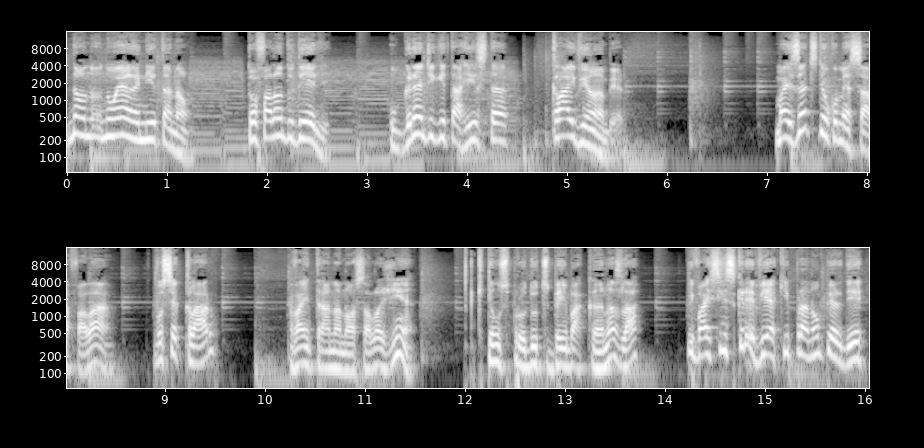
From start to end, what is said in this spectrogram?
Não, não não é a Anitta, não. Tô falando dele, o grande guitarrista Clive Amber. Mas antes de eu começar a falar, você, claro, vai entrar na nossa lojinha, que tem uns produtos bem bacanas lá, e vai se inscrever aqui para não perder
